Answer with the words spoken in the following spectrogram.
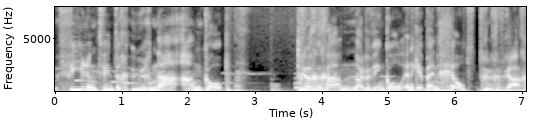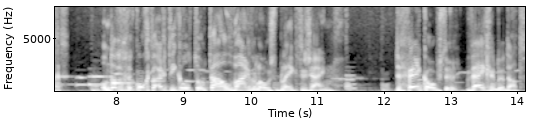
24 uur na aankoop... teruggegaan naar de winkel en ik heb mijn geld teruggevraagd... omdat het gekochte artikel totaal waardeloos bleek te zijn. De verkoopster weigerde dat,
